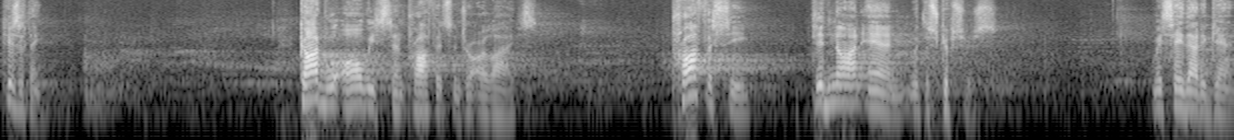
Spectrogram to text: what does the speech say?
Here's the thing God will always send prophets into our lives prophecy did not end with the scriptures. Let me say that again.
